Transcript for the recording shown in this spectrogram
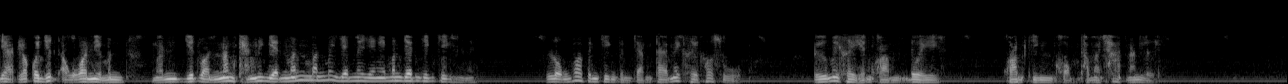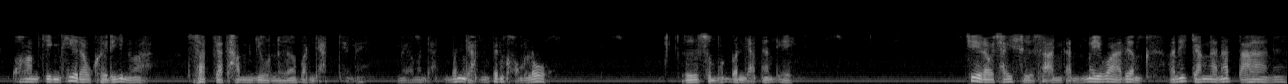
แยกแล้วก็ยึดเอาว่านี่มันเหมือนยึดว่าน้ำแข็งนี่เย็นมันมันไม่เย็นได้ยังไง มันเย็นจริงๆนะหลงว่าเป็นจริงเป็นจังแต่ไม่เคยเข้าสู่ หรือไม่เคยเห็นความโดยความจริงของธรรมชาตินั้นเลย ความจริงที่เราเคยได้ยินว่า สัจธรรมอยู่เหนือบัญญัติใช่ไหมเหนือบัญญัติ บัญญัติเป็นของโลก หรือสมมติบัญญัตินั่นเอง ที่เราใช้สื่อสารกัน ไม่ว่าเรื่องอันนี้จังอนัตตานะ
